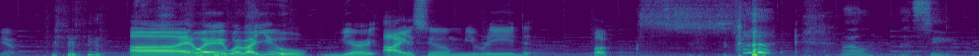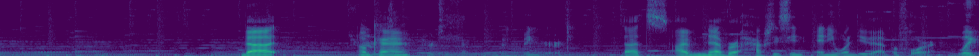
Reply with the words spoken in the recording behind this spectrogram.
Yep. Uh, anyway, what about you? You're, I assume you read books. Well, let's see. that She remembers Okay. Finger. that's I've never actually seen anyone do that before. Like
